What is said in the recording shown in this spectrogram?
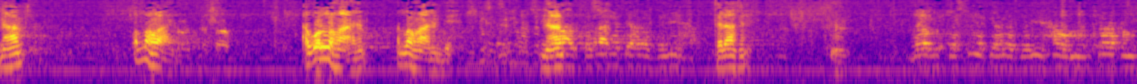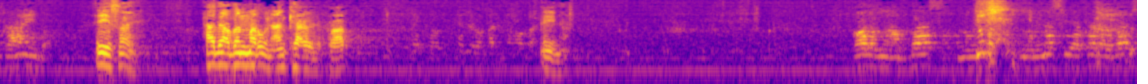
نعم؟ الله أعلم. أقول الله أعلم. الله أعلم به. نعم؟ ثلاثة. متعمدا اي صحيح. هذا أظن مروي عن كعب الحفار اي نعم. قال ابن عباس من من نسي فلا بأس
